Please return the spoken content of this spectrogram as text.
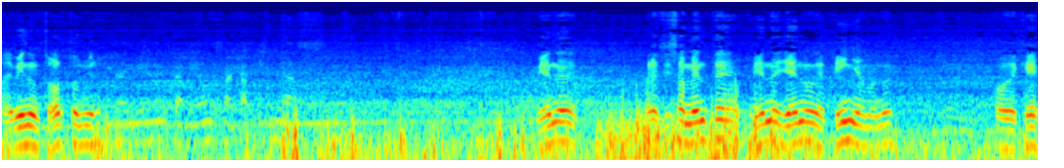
Ahí viene un torto, mira. Mira, ahí viene un camión sacapiñas. Viene, precisamente, viene lleno de piña, Manuel. ¿O de qué?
